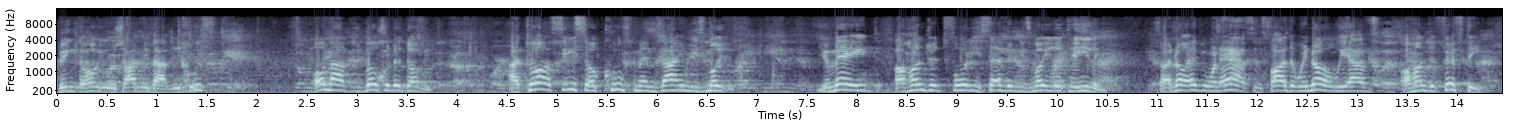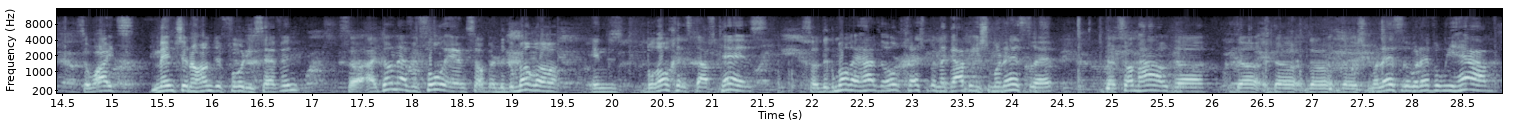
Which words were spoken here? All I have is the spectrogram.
bring the whole Yerushalmi ba'arichus. Omar B'shbochu LeDavid. Ator Siso Kuf Mem Zayin Mizmoyich. You made 147 Mizmoyre Tehillim. So I know everyone asks, as far as we know, we have 150. So why it's mentioned 147? So I don't have a full answer, but the Gemara in Baruchas Daf Tes, so the Gemara has a whole cheshbon Agabi Shmonesre, that somehow the the the the, the Shmonesre, whatever we have,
